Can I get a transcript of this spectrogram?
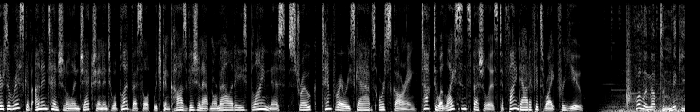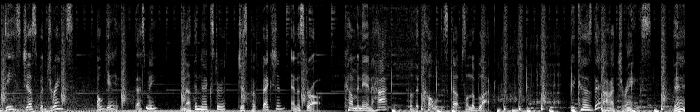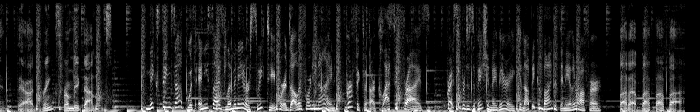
There's a risk of unintentional injection into a blood vessel, which can cause vision abnormalities, blindness, stroke, temporary scabs, or scarring. Talk to a licensed specialist to find out if it's right for you. Pulling up to Mickey D's just for drinks? Oh, yeah, that's me. Nothing extra, just perfection and a straw. Coming in hot for the coldest cups on the block. Because there are drinks, then there are drinks from McDonald's. Mix things up with any size lemonade or sweet tea for $1.49. Perfect with our classic fries. Price and participation may vary, cannot be combined with any other offer. Ba da ba ba ba.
